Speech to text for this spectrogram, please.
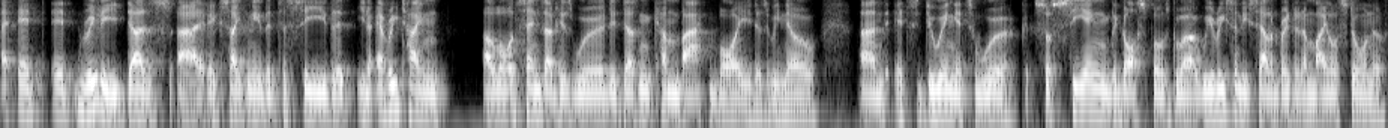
it it really does uh, excite me that to see that you know every time our Lord sends out His word, it doesn't come back void, as we know, and it's doing its work. So seeing the Gospels go out, we recently celebrated a milestone of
